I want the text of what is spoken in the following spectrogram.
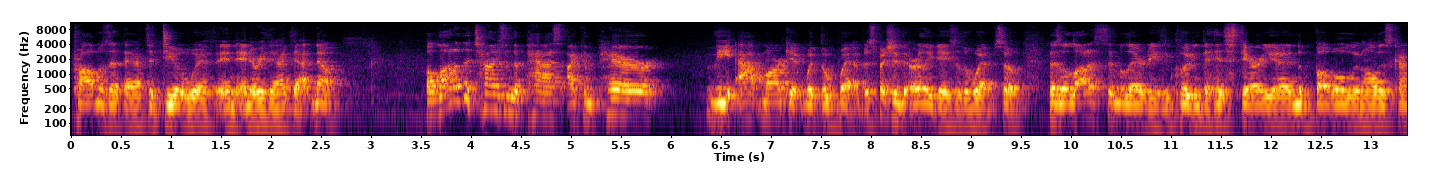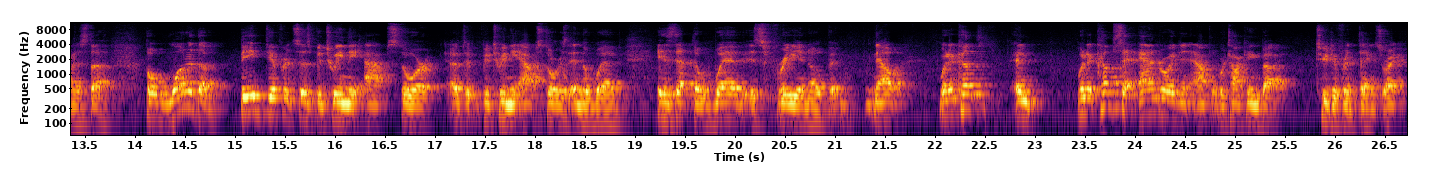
problems that they have to deal with and, and everything like that. Now, a lot of the times in the past, I compare the app market with the web, especially the early days of the web. So there's a lot of similarities, including the hysteria and the bubble and all this kind of stuff. But one of the big differences between the app store, uh, between the app stores and the web, is that the web is free and open. Now, when it comes and when it comes to Android and Apple, we're talking about two different things, right?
